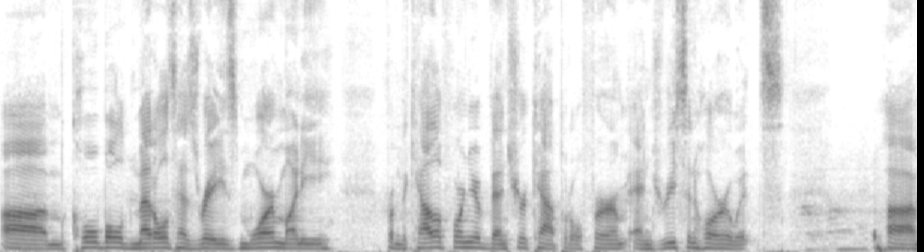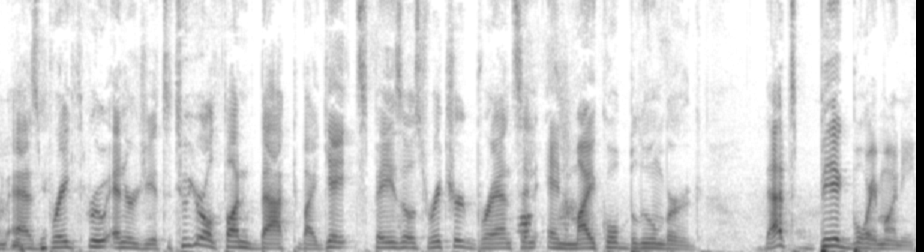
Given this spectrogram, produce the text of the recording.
um, KoBold Metals has raised more money from the California venture capital firm Andreessen Horowitz um, as Breakthrough Energy. It's a two-year-old fund backed by Gates, Bezos, Richard Branson, and Michael Bloomberg. That's big boy money.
